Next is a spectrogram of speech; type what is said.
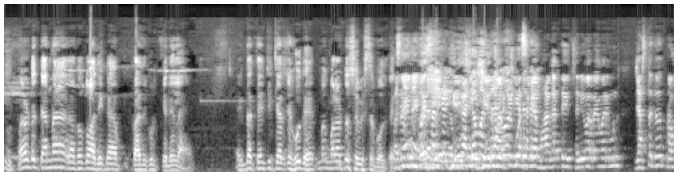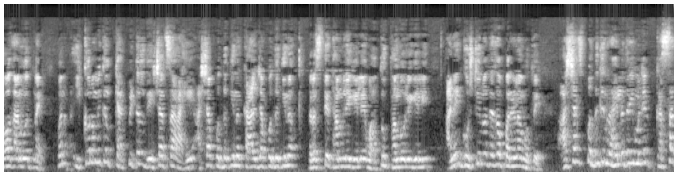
मला वाटतं त्यांना आता तो अधिकार प्राधिकृत केलेला आहे. एकदा त्यांची चर्चा होऊ दे मग मला वाटतं सविस्तर बोलता येईल. भागात ते शनिवार रविवारी म्हणून जास्त त्याचा प्रभाव जाणवत नाही. पण इकॉनॉमिकल कॅपिटल देशाचं आहे अशा पद्धतीनं काल ज्या पद्धतीनं रस्ते थांबले गेले वाहतूक थांबवली गेली अनेक गोष्टींवर त्याचा परिणाम होतोय. अशाच पद्धतीने राहिलं तरी म्हणजे कसा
